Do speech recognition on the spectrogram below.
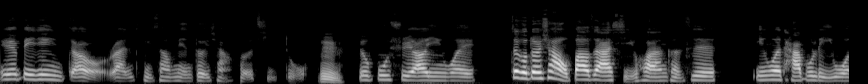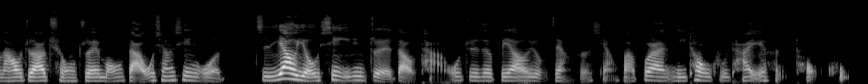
因为毕竟交友软体上面对象何其多，嗯，就不需要因为。这个对象我爆炸喜欢，可是因为他不理我，然后就要穷追猛打。我相信我只要有心，一定追得到他。我觉得不要有这样的想法，不然你痛苦，他也很痛苦。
